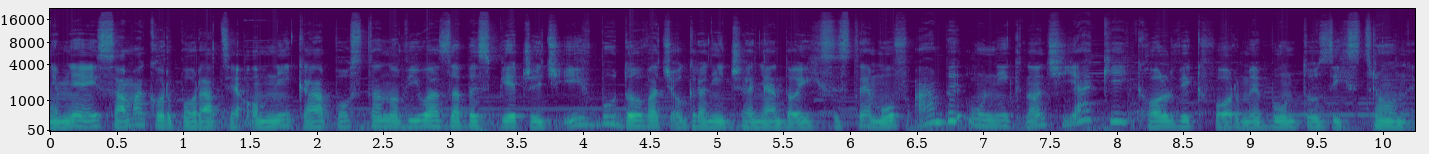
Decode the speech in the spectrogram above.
Niemniej sama korporacja Omnika postanowiła zabezpieczyć i wbudować ograniczenia do ich systemów, aby uniknąć jakiejkolwiek formy buntu z ich strony.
